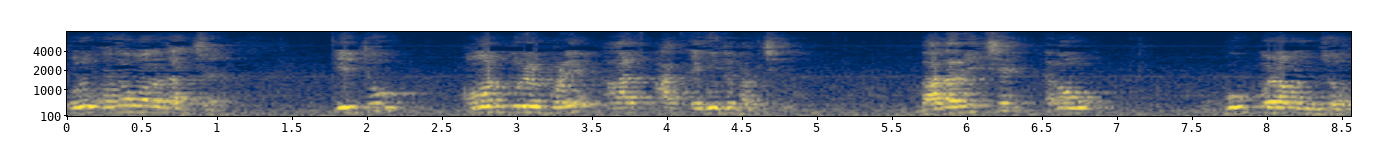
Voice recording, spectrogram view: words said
কোনো কথা বলা যাচ্ছে না। কিন্তু অমরপুরের পরে আর এগোতে পারছে না। বাধা দিচ্ছে এবং বুক করা অঞ্চল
